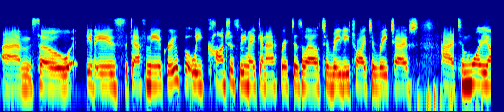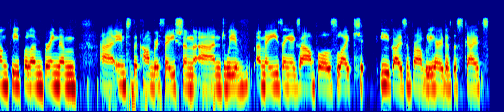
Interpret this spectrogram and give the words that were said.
Um, so it is definitely a group, but we consciously make an effort as well to really try to reach out uh, to more young people and bring them uh, into the conversation. And we have amazing examples like you guys have probably heard of the Scouts.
